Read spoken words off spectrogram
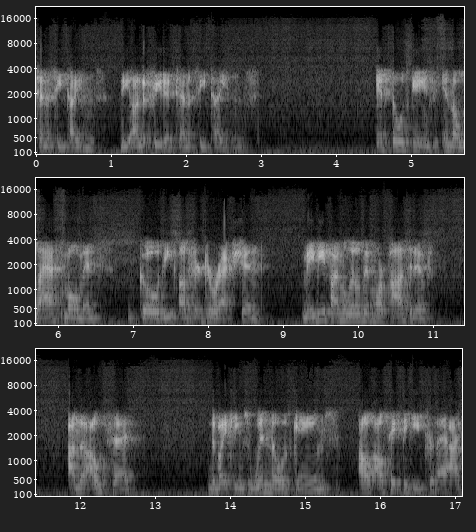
Tennessee Titans, the undefeated Tennessee Titans. If those games in the last moments go the other direction, maybe if I'm a little bit more positive on the outset, the Vikings win those games. I'll, I'll take the heat for that.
